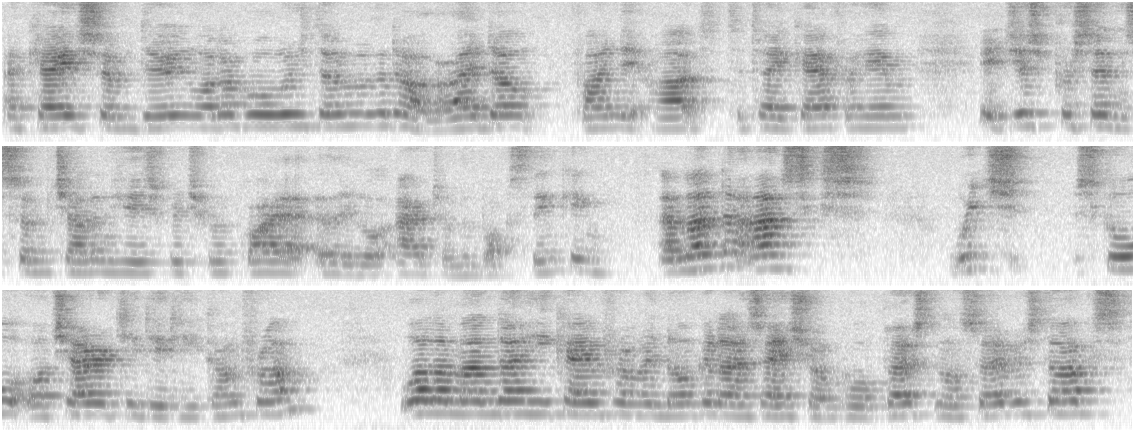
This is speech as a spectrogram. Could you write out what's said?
a case of doing what I've always done with a dog. I don't find it hard to take care for him. It just presents some challenges which require a little out of the box thinking. Amanda asks, which school or charity did he come from? Well, Amanda, he came from an organisation called Personal Service Dogs,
